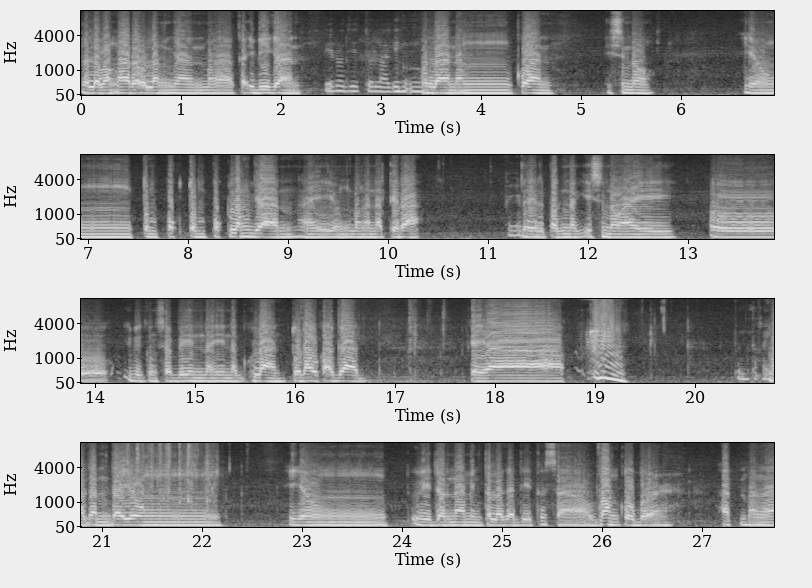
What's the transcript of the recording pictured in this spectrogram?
Dalawang araw lang yan mga kaibigan. Pero dito laging wala nang kuan isno. Yung tumpok-tumpok lang dyan ay yung mga natira. Kaya dahil pag nag-snow ay o ibig kong sabihin ay nag-ulan tunaw kaagad. Kaya punta kayo. maganda yung yung weather namin talaga dito sa Vancouver at mga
